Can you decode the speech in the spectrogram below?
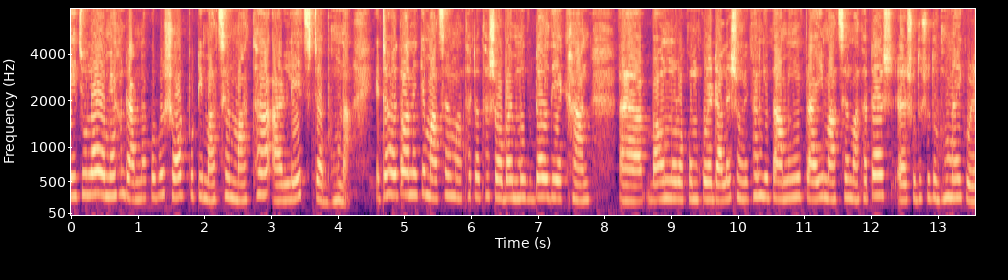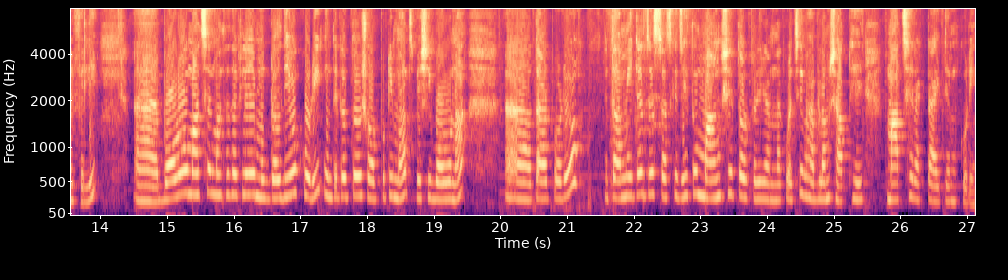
এই চুলায় আমি এখন রান্না করব সরপুটি মাছের মাথা আর লেজটা ভুনা। এটা হয়তো অনেকে মাছের মাথা টাথা সবাই মুগ ডাল দিয়ে খান বা অন্য রকম করে ডালের সঙ্গে খান, কিন্তু আমি প্রায় মাছের মাথাটা শুধু শুধু ভুনাই করে ফেলি। বড় মাছের মাথা থাকলে মুগ ডাল দিয়েও করি, কিন্তু এটা তো সরপুটি মাছ, বেশি বড় না। তারপরেও, তো আমি এটা জাস্ট আজকে যেহেতু মাংসের তরকারি রান্না করেছি, ভাবলাম সাথে মাছের একটা আইটেম করি।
